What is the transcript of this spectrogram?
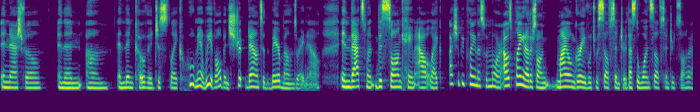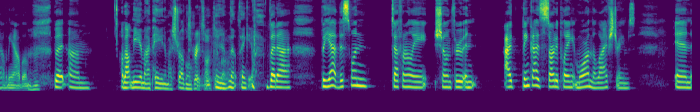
in Nashville and then um, and then COVID, just like, whoo man, we have all been stripped down to the bare bones right now. And that's when this song came out, like, I should be playing this one more. I was playing another song, My Own Grave, which was self-centered. That's the one self-centered song I have on the album. Mm-hmm. But um, about me and my pain and my struggle. It's a great song too. You know, no, thank you. but uh, but yeah, this one definitely shone through. And I think I started playing it more on the live streams and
